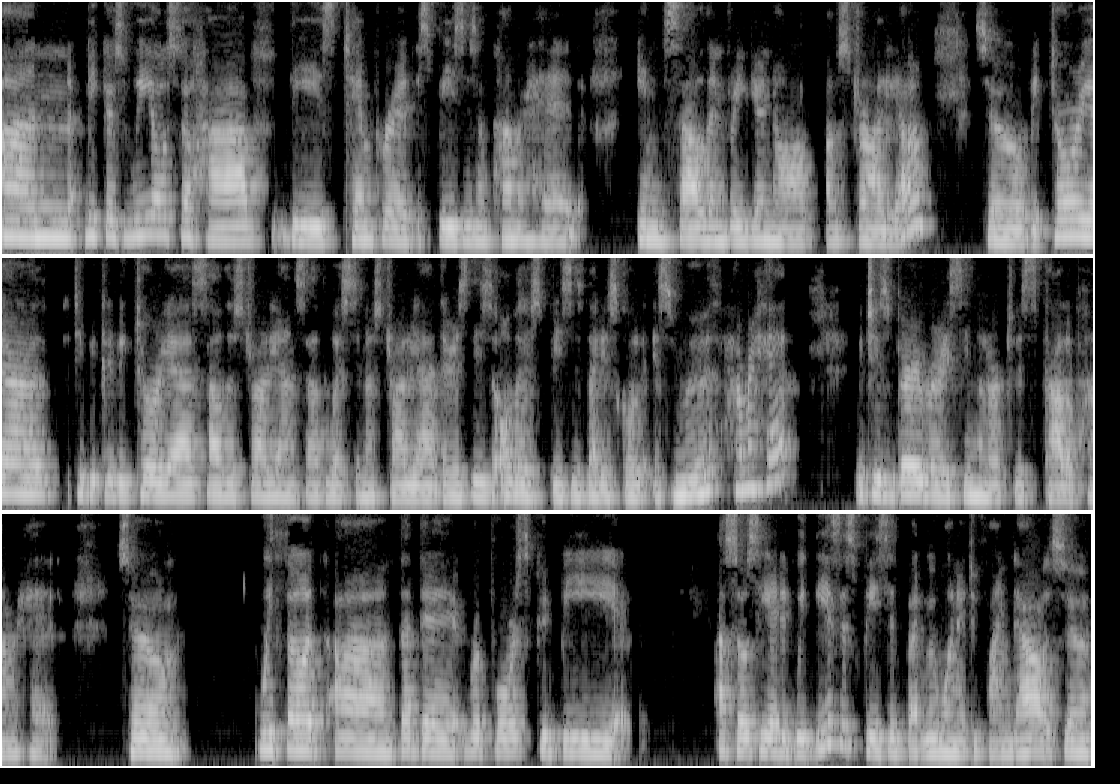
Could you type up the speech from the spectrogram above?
And because we also have these temperate species of hammerhead in southern region of Australia. So Victoria, typically Victoria, South Australia and Southwestern Australia, there is this other species that is called smooth hammerhead, which is very, very similar to scallop hammerhead. So we thought uh, that the reports could be associated with these species, but we wanted to find out. So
